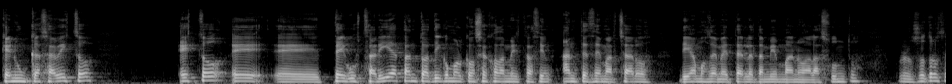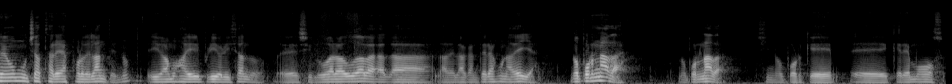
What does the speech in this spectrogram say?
que nunca se ha visto. ¿Esto te gustaría tanto a ti como al Consejo de Administración antes de marcharos, digamos, de meterle también mano al asunto? Bueno, nosotros tenemos muchas tareas por delante, ¿no? Y vamos a ir priorizando. sin lugar a duda, la de la cantera es una de ellas. No por nada, no por nada, sino porque eh, queremos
